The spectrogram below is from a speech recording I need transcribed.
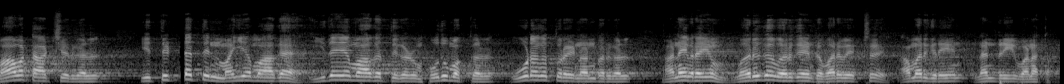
மாவட்ட ஆட்சியர்கள் இத்திட்டத்தின் மையமாக இதயமாக திகழும் பொதுமக்கள் ஊடகத்துறை நண்பர்கள் அனைவரையும் வருக வருக என்று வரவேற்று அமர்கிறேன். நன்றி வணக்கம்.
